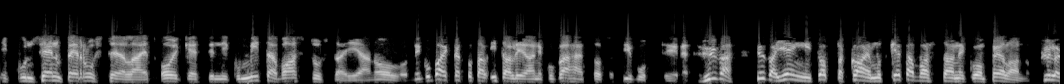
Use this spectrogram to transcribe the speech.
niin kuin sen perusteella, että oikeasti niin kuin mitä vastustajia on ollut. Niin kuin vaikka tuota Italiaa niin kuin vähän tuossa sivuttiin. Että hyvä, hyvä jengi totta kai, mutta ketä vastaan niin kuin on pelannut? Kyllä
